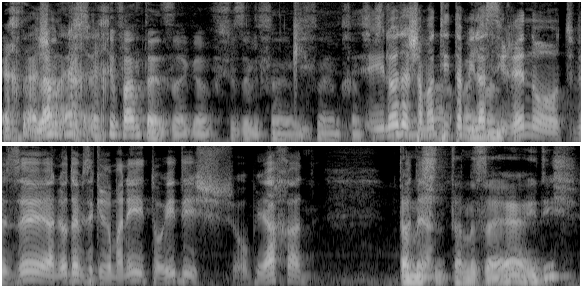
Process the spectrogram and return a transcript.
איך, למה, איך, איך הבנת את זה אגב, שזה לפני מלחמת ששת הימים? לא יודע, שמעתי את המילה סירנות וזה, אני לא יודע אם זה גרמנית או יידיש או ביחד. אתה, לא מש, אתה מזהה יידיש?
